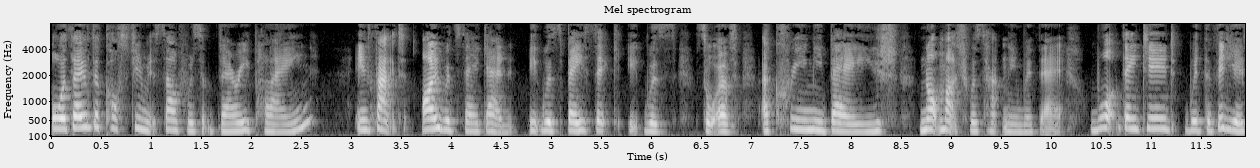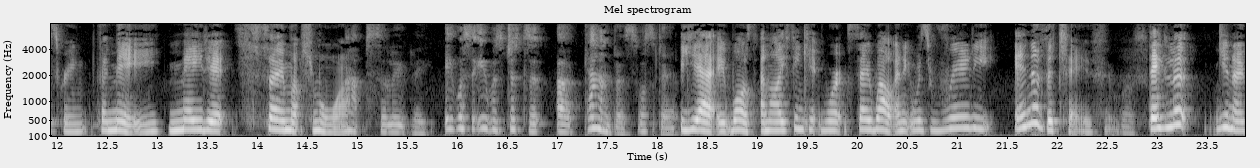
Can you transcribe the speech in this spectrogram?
although the costume itself was very plain, in fact, I would say again, it was basic, it was sort of a creamy beige, not much was happening with it. What they did with the video screen for me made it so much more. Absolutely. It was it was just a, a canvas, wasn't it? Yeah, it was. And I think it worked so well. And it was really innovative. It was. They look you know,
